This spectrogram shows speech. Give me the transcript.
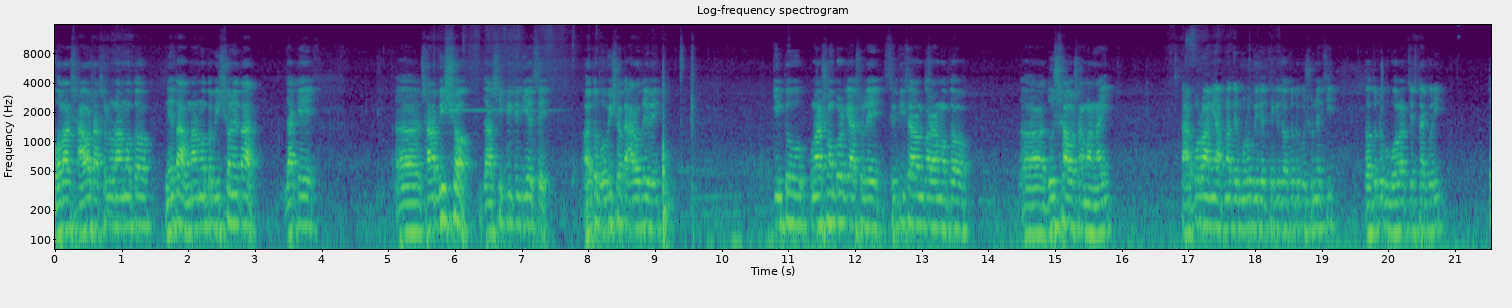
বলার সাহস আসলে ওনার মতো নেতা, ওনার মতো বিশ্ব নেতার যাকে সারা বিশ্ব যা স্বীকৃতি দিয়েছে, হয়তো ভবিষ্যতে আরও দেবে। কিন্তু ওনার সম্পর্কে আসলে স্মৃতিচারণ করার মতো দুঃসাহস আমার নাই। তারপরও আমি আপনাদের মুরব্বীদের থেকে যতটুকু শুনেছি, ততটুকু বলার চেষ্টা করি। তো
